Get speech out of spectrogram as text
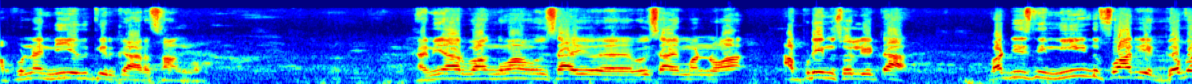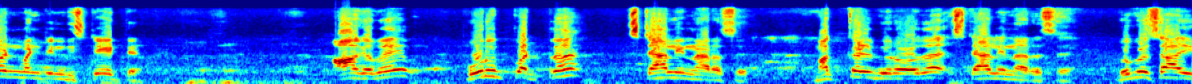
அப்படின்னா நீ எதுக்கு இருக்க அரசாங்கம்? தனியார் வாங்குவான் விவசாய விவசாயம் பண்ணுவான் அப்படின்னு சொல்லிட்டா what is the need for a government in the state ஆகவே பொறுப்பற்ற ஸ்டாலின் அரசு மக்கள் விரோத ஸ்டாலின் அரசு விவசாயி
